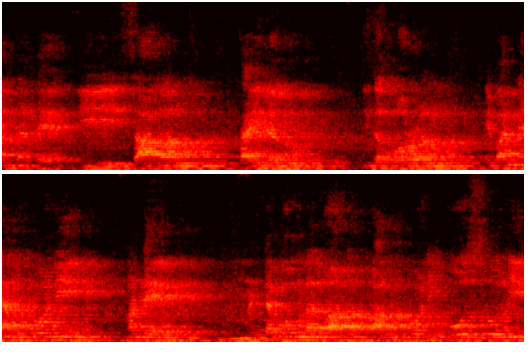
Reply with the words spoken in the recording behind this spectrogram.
ఏంటంటే ఈ సాగలు తైలలు ఇంకా కూరలు ఇవన్నీ అనుకొని అంటే మిట్ట భూములలో అను అనుకొని పోసుకొని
